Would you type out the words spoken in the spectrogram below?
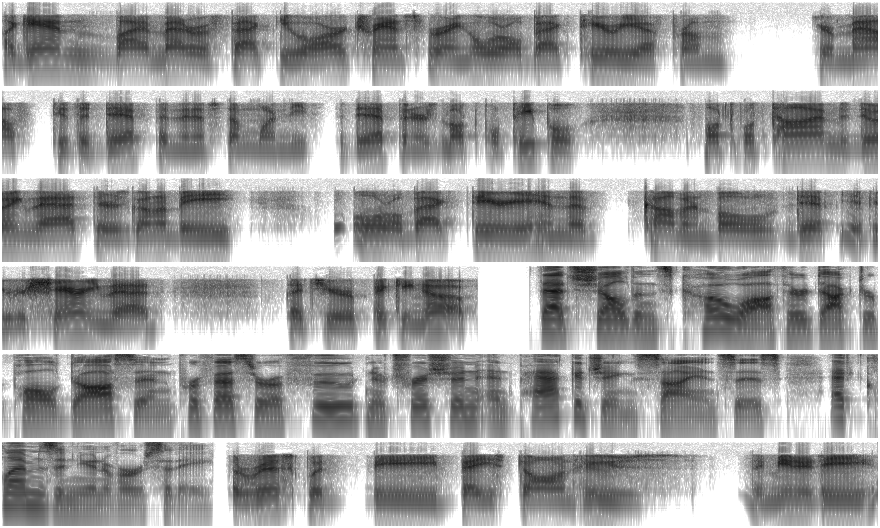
again, by a matter of fact, you are transferring oral bacteria from your mouth to the dip, and then if someone needs the dip and there's multiple people multiple times doing that, there's going to be oral bacteria in the common bowl dip if you're sharing that that you're picking up. That's Sheldon's co author, Dr. Paul Dawson, professor of food, nutrition, and packaging sciences at Clemson University. The risk would be based on whose immunity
